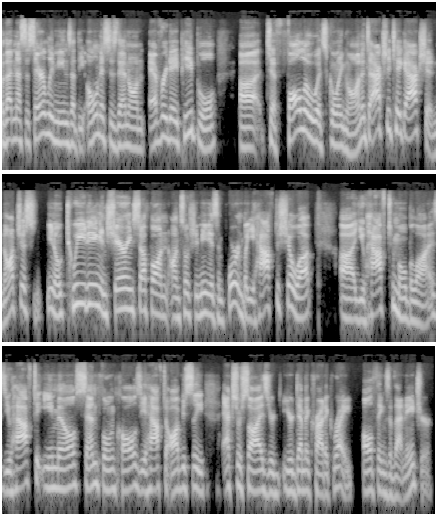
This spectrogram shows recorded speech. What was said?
but that necessarily means that the onus is then on everyday people uh, to follow what's going on and to actually take action. Not just you know tweeting and sharing stuff on on social media is important, but you have to show up. Uh, you have to mobilize. You have to email, send phone calls. You have to obviously exercise your your democratic right. All things of that nature.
